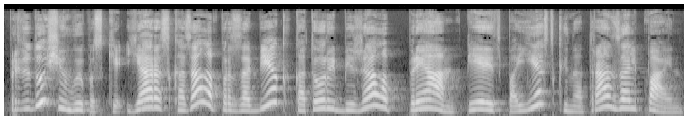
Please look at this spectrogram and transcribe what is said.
В предыдущем выпуске я рассказала про забег, который бежала прямо перед поездкой на Транзальпайн.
